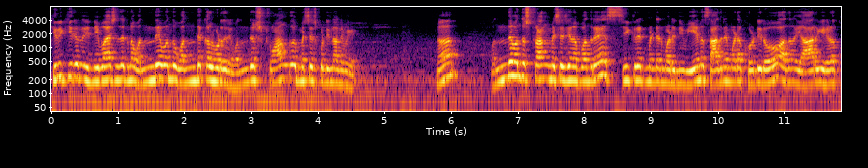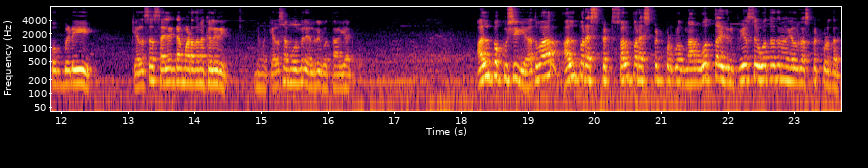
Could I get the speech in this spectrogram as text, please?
ಕಿರಿಕಿರಿಯನ್ನು ನಿಭಾಯಿಸೋದಕ್ಕೆ ನಾವು ಒಂದೇ ಒಂದು, ಒಂದೇ ಕಲ್ಲು ಹೊಡೆದಿನಿ, ಒಂದೇ ಸ್ಟ್ರಾಂಗ್ ಮೆಸೇಜ್ ಕೊಟ್ಟಿನಿ ನಾನು ನಿಮಗೆ. ಒಂದೇ ಒಂದು ಸ್ಟ್ರಾಂಗ್ ಮೆಸೇಜ್ ಏನಪ್ಪ ಅಂದರೆ ಸೀಕ್ರೆಟ್ ಮೇಂಟೈನ್ ಮಾಡಿ. ನೀವು ಏನು ಸಾಧನೆ ಮಾಡಕ್ಕೆ ಹೊರಟಿರೋ ಅದನ್ನು ಯಾರಿಗೆ ಹೇಳಕ್ಕೆ ಹೋಗಬೇಡಿ. ಕೆಲಸ ಸೈಲೆಂಟಾಗಿ ಮಾಡೋದನ್ನು ಕಲೀರಿ. ನಿಮ್ಮ ಕೆಲಸ ಮುಗಿದ್ಮೇಲೆ ಎಲ್ರಿಗೂ ಗೊತ್ತಾಗೇ ಆಗ್ತದೆ. ಅಲ್ಪ ಖುಷಿಗೆ ಅಥವಾ ಅಲ್ಪ ರೆಸ್ಪೆಕ್ಟ್ ಸ್ವಲ್ಪ ರೆಸ್ಪೆಕ್ಟ್ ಪಡ್ಕೊಳ್ಳೋಕೆ ನಾನು ಓದ್ತಾ ಇದ್ದೀನಿ. ಪಿ ಎಸ್ ಐ ಓದ್ತಾ ನನಗೆ ಎಲ್ಲ ರೆಸ್ಪೆಕ್ಟ್ ಕೊಡ್ತಾರೆ.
